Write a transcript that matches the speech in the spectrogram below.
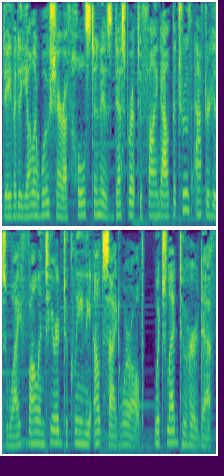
David Oyelowo Sheriff Holston is desperate to find out the truth after his wife volunteered to clean the outside world, which led to her death.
